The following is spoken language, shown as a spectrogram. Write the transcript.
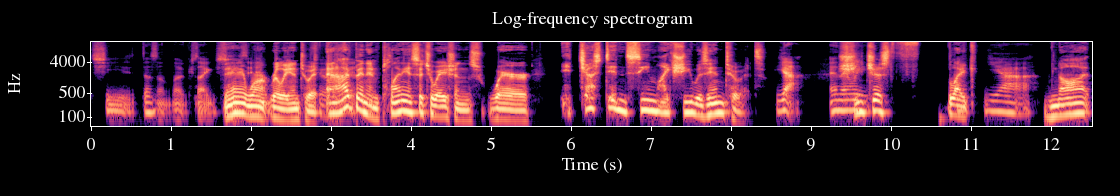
she doesn't look like they weren't really into it. And I've been in plenty of situations where it just didn't seem like she was into it. Yeah. And then she we, just like yeah, not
